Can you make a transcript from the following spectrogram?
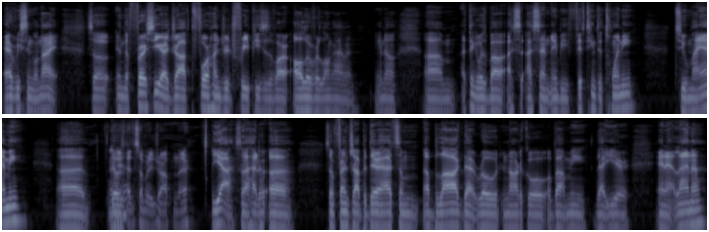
every single night. So in the first year, I dropped 400 free pieces of art all over Long Island. You know, um, I think it was about I, I sent maybe 15 to 20 to Miami. Uh, And there was had somebody drop them there. yeah, so I had uh, some friends drop it there. I had some a blog that wrote an article about me that year in Atlanta.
